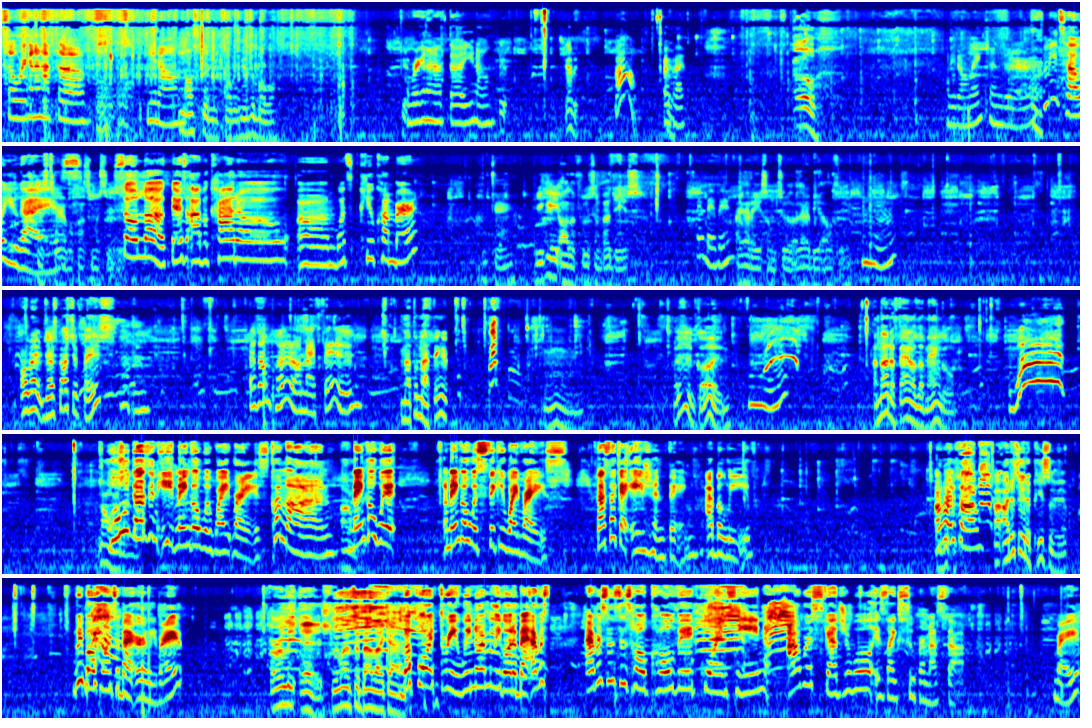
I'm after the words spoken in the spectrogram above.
So we're gonna have to, you know, No spoon, Chloe. Here's a bowl. we're gonna have to, you know. Grab it. Wow. Okay. Oh, We don't like ginger. Let me tell you guys. that's terrible customer service. So look, there's avocado. Um, what's cucumber? okay, you can eat all the fruits and veggies. Hey, baby. I gotta eat some too. I gotta be healthy. Mm-hmm. Oh wait, just wash your face. Mm-mm. But don't put it on my food. And I put my finger. Mmm. This is good. Mhm. I'm not a fan of the mango. What? No. Who doesn't eat mango with white rice? Come on. Mango with a mango with sticky white rice. That's like an Asian thing, I believe. Okay, so I, I just ate a piece of it. we both went to bed early, right? Early-ish. We went to bed like at. Before three. We normally go to bed ever ever since this whole COVID quarantine, our schedule is like super messed up. Right?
